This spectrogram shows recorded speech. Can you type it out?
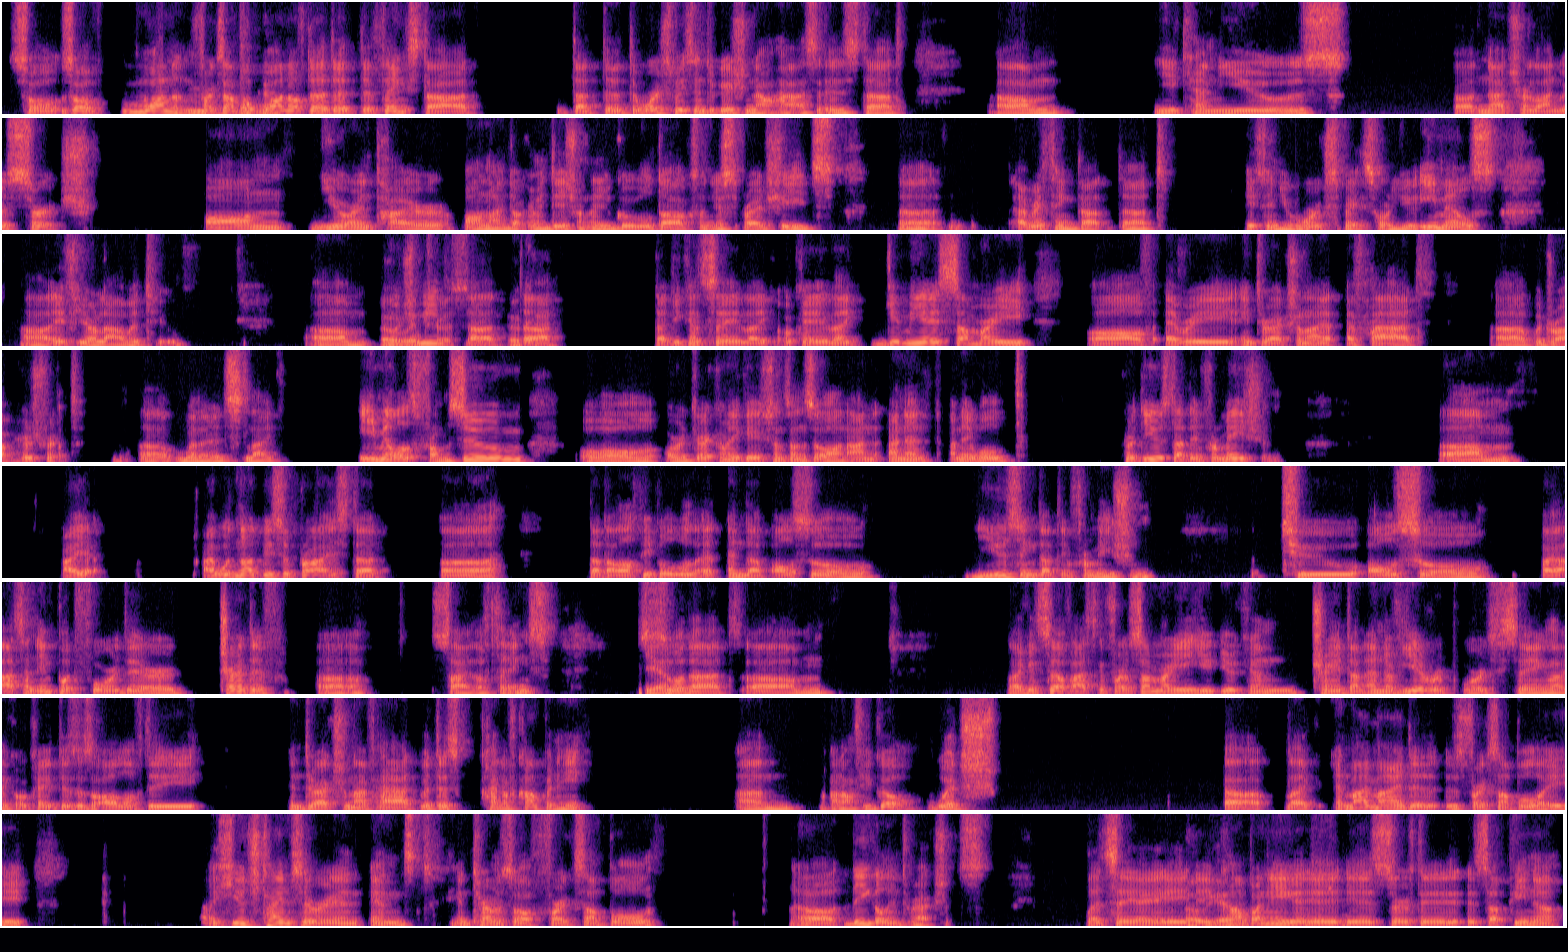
So, so one, mm-hmm. for example, okay. one of the, the, the things that that the, the workspace integration now has is that um, you can use natural language search on your entire online documentation, on your Google Docs, on your spreadsheets, uh, everything that that is in your workspace or your emails uh, if you allow it to. Um, Oh, which means that, Okay. that that you can say like, okay, like give me a summary of every interaction I, I've had uh, with Rob Hirschfeld, uh, whether it's like emails from Zoom or or direct communications and so on, and and then, and it will produce that information. Um, I I would not be surprised that uh, that a lot of people will end up also using that information to also uh, as an input for their generative uh, side of things, Yeah. so that um, like instead of asking for a summary, you, you can create an end of year report saying like, okay, this is all of the interaction I've had with this kind of company, um, and off you go. Which, uh, like in my mind, is, is for example a a huge time saver in in, in terms of, for example, uh, legal interactions. Let's say a, Oh, a yeah. company is served a, a subpoena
